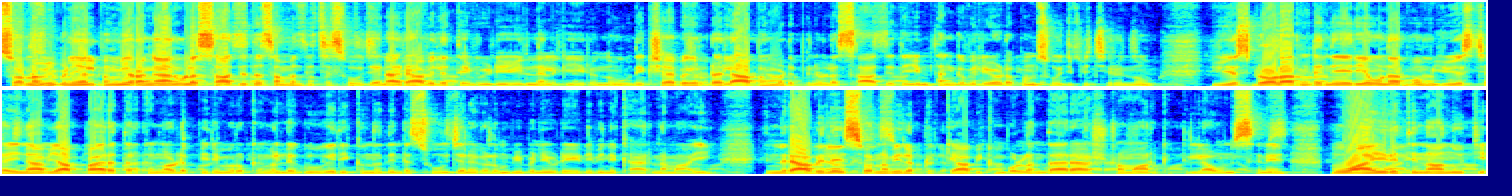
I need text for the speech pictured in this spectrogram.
സ്വർണ വിപണി അല്പം ഇറങ്ങാനുള്ള സാധ്യത സംബന്ധിച്ച സൂചന രാവിലത്തെ വീഡിയോയിൽ നൽകിയിരുന്നു. നിക്ഷേപകരുടെ ലാഭമെടുപ്പിനുള്ള സാധ്യതയും തങ്കവിലയോടൊപ്പം സൂചിപ്പിച്ചിരുന്നു. യു എസ് ഡോളറിന്റെ നേരിയ ഉണർവും യു എസ് ചൈന വ്യാപാര തർക്കങ്ങളുടെ പിരിമുറുക്കങ്ങൾ ലഘൂകരിക്കുന്നതിന്റെ സൂചനകളും വിപണിയുടെ ഇടിവിന് കാരണമായി. ഇന്ന് രാവിലെ സ്വർണവില പ്രഖ്യാപിക്കുമ്പോൾ അന്താരാഷ്ട്ര മാർക്കറ്റിൽ ഔൺസിന് മൂവായിരത്തി നാനൂറ്റി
